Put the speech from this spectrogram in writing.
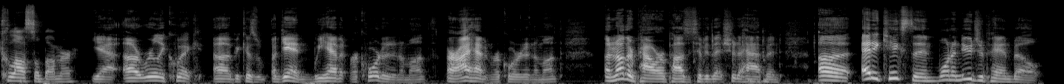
colossal bummer. Yeah, uh, really quick, uh, because again, we haven't recorded in a month, or I haven't recorded in a month. Another power of positivity that should have happened. Uh, Eddie Kingston won a New Japan belt,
